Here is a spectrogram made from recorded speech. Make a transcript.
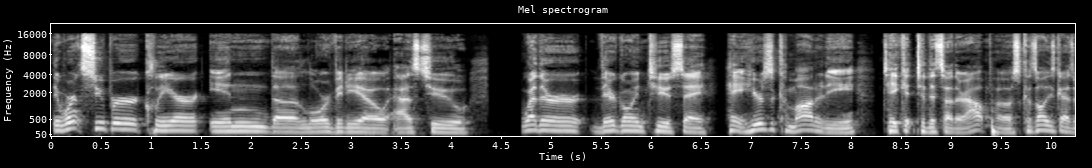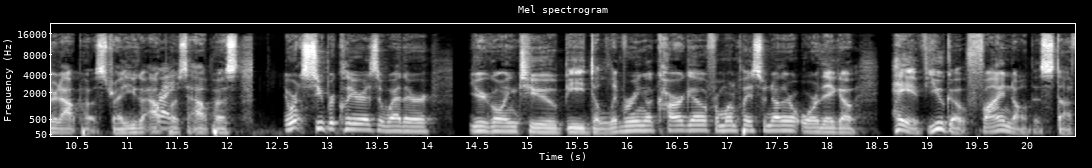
They weren't super clear in the lore video as to whether they're going to say, hey, here's a commodity, take it to this other outpost, because all these guys are at outposts, right? You go outpost to outpost. They weren't super clear as to whether you're going to be delivering a cargo from one place to another, or they go, hey, if you go find all this stuff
